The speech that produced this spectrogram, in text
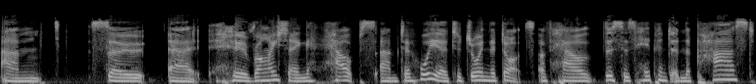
Um, so uh, her writing helps um, Tahoya to join the dots of how this has happened in the past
